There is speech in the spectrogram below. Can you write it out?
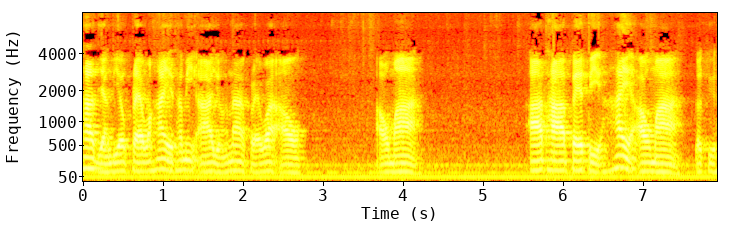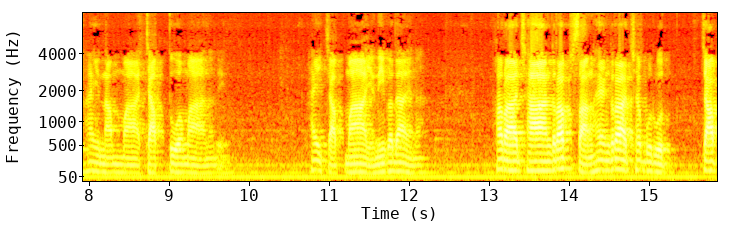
ธาตอย่างเดียวแปลว่าให้ ถ้ามีอาอยู่ข้างหน้าแปลว่าเอา เอามา อาทาเปติให้เอามาก็คือให้นำมาจับตัวมานั่นเองให้จับมาอย่างนี้ก็ได้นะ พระราชารับสั่งให้ราชบุรุษ จับ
